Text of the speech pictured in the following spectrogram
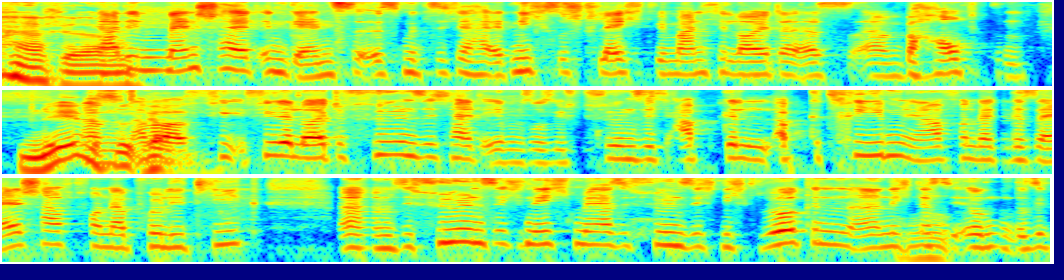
Ach ja. ja, die Menschheit in Gänze ist mit Sicherheit nicht so schlecht, wie manche Leute es ähm, behaupten. Nee, das ähm, ist, aber ja. viele Leute fühlen sich halt eben so. Sie fühlen sich abge abgetrieben ja, von der Gesellschaft, von der Politik. Ähm, sie fühlen sich nicht mehr, sie fühlen sich nicht wirken, äh, nicht, dass ja. sie, sie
